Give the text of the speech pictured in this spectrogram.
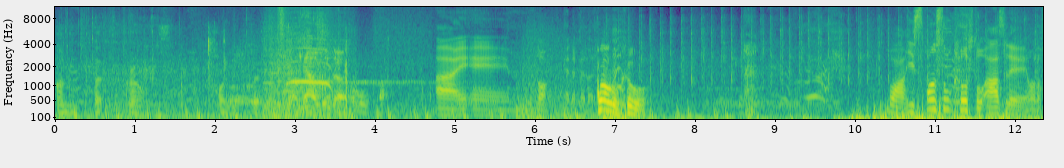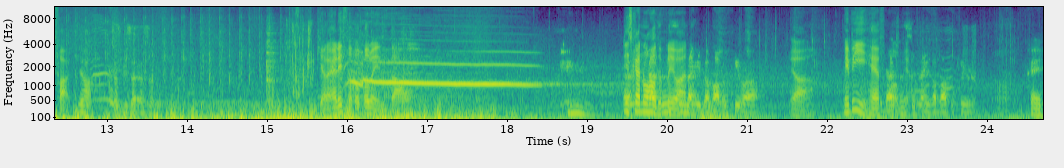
Huh? On the grounds. On the Then I'll do the oh fuck. I am not at the pallet. Oh, cool. Wow, he spawned so close to us leh. What the fuck? Yeah, just beside us only. Okay, like, at least the total is down. This guy know how to Doesn't play seem one. Like he got barbecue ah. Yeah. Maybe he have. It Oh, doesn't yeah. seem like he got barbecue. Okay,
